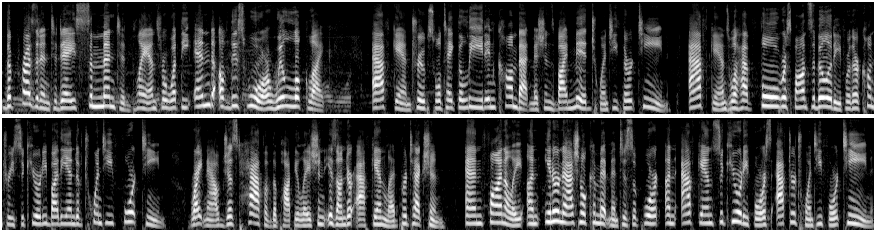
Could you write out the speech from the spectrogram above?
The president today cemented plans for what the end of this war will look like. Afghan troops will take the lead in combat missions by mid 2013. Afghans will have full responsibility for their country's security by the end of 2014. Right now, just half of the population is under Afghan led protection. And finally, an international commitment to support an Afghan security force after 2014.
